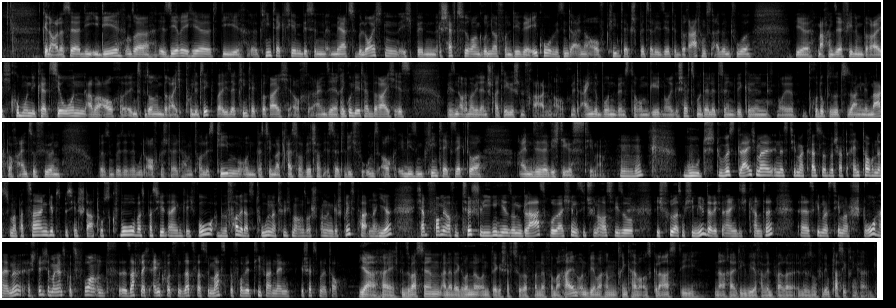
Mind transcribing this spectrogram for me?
Genau, das ist ja die Idee unserer Serie hier, die äh, Cleantech-Themen ein bisschen mehr zu beleuchten. Ich bin Geschäftsführer und Gründer von DWR Eco. Wir sind eine auf Cleantech spezialisierte Beratungsagentur. Wir machen sehr viel im Bereich Kommunikation, aber auch äh, insbesondere im Bereich Politik, weil dieser Cleantech-Bereich auch ein sehr regulierter Bereich ist. Wir sind auch immer wieder in strategischen Fragen auch mit eingebunden, wenn es darum geht, neue Geschäftsmodelle zu entwickeln, neue Produkte sozusagen in den Markt auch einzuführen. Da sind wir sehr, sehr gut aufgestellt, haben ein tolles Team. Und das Thema Kreislaufwirtschaft ist natürlich für uns auch in diesem Cleantech-Sektor ein sehr, sehr wichtiges Thema. Mhm. Gut, du wirst gleich mal in das Thema Kreislaufwirtschaft eintauchen, dass du mal ein paar Zahlen gibst, bisschen Status quo, was passiert eigentlich wo. Aber bevor wir das tun, natürlich mal unsere spannenden Gesprächspartner hier. Ich habe vor mir auf dem Tisch liegen hier so ein Glasröhrchen. Das sieht schon aus wie so, wie ich früher aus dem Chemieunterricht eigentlich kannte. Äh, es geht um das Thema Strohhalme. Äh, stell dich doch mal ganz kurz vor und äh, sag vielleicht einen kurzen Satz, was du machst, bevor wir tiefer an dein Geschäftsmodell tauchen. Ja, hi, ich bin Sebastian, einer der Gründer und der Geschäftsführer von der Firma Halm und wir machen Trinkhalme aus Glas, die nachhaltige, wiederverwendbare Lösung für den Plastiktrinkhalm.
